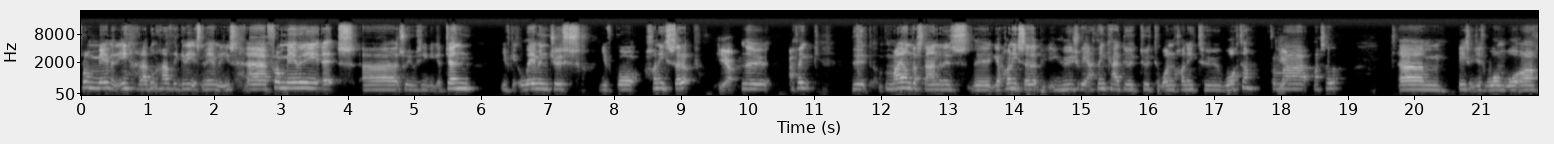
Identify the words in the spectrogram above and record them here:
from memory, and I don't have the greatest memories. Uh, from memory, it's uh, so you see your gin, you've got lemon juice, You've got honey syrup. Yeah. Now, I think the my understanding is the your honey syrup usually I think I do two to one honey to water for yeah. my, my syrup. Um, basically just warm water,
